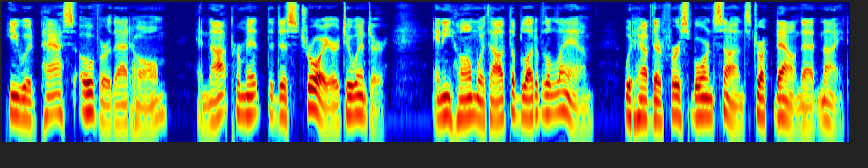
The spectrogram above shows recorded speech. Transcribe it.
he would pass over that home and not permit the destroyer to enter. Any home without the blood of the lamb would have their firstborn son struck down that night.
